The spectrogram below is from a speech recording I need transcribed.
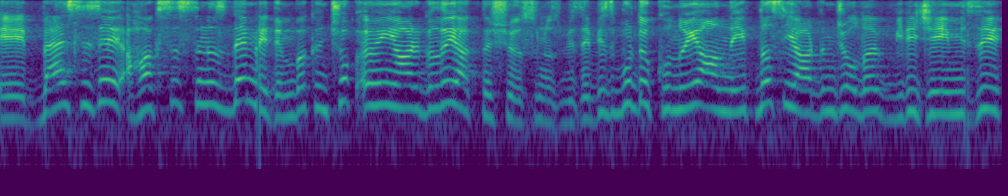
E, ben size haksızsınız demedim. Bakın çok ön yargılı yaklaşıyorsunuz bize. Biz burada konuyu anlayıp nasıl yardımcı olabileceğimizi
